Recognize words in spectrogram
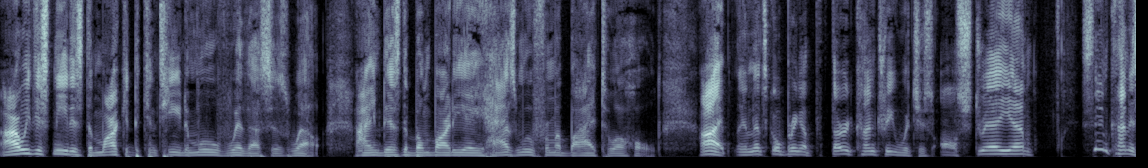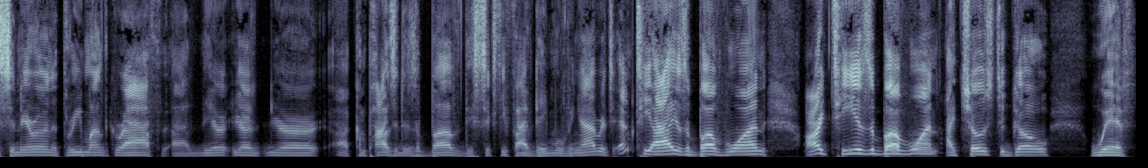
All we just need is the market to continue to move with us as well. All right, there's the Bombardier has moved from a buy to a hold. All right, and let's go bring up the third country, which is Australia. Same kind of scenario in the three month graph. Uh, your your, your uh, composite is above the 65 day moving average. MTI is above one. RT is above one. I chose to go with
